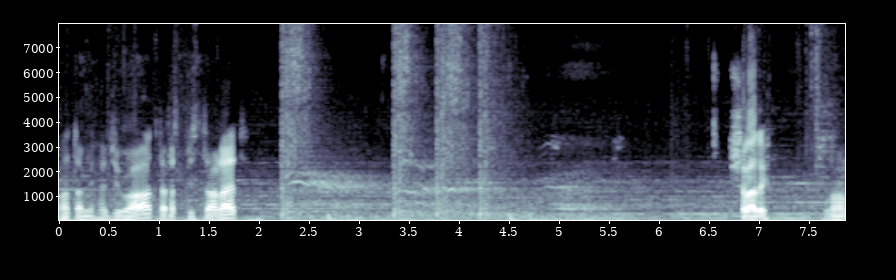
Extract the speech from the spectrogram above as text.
O to mi chodziło. Teraz pistolet. Przeładuj. No.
